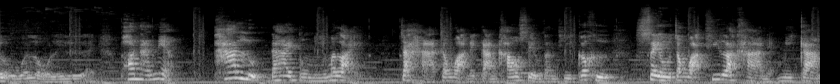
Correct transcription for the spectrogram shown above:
lower low เรื่อยๆ เพราะนั้นเนี่ย ถ้าหลุดได้ตรงนี้เมื่อไหร่ จะหาจังหวะในการเข้าเซลล์ทันทีก็คือเซลล์จังหวะที่ราคาเนี่ยมีการ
